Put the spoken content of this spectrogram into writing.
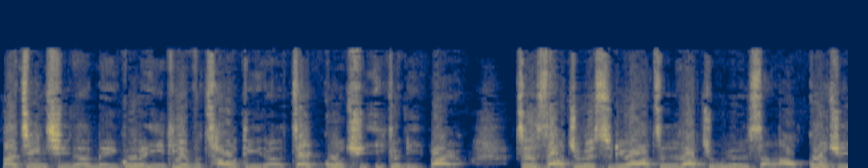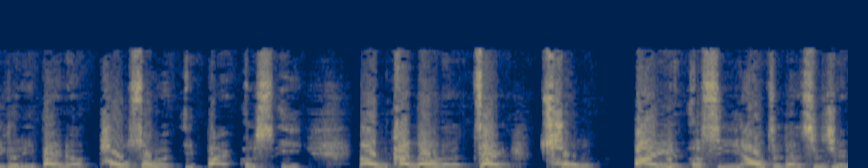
那近期呢，美国的 ETF 抄底呢，在过去一个礼拜哦，这是到九月十六号，这是到九月二十三号，过去一个礼拜呢，抛售了一百二十亿。那我们看到呢，在从八月二十一号这段时间，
